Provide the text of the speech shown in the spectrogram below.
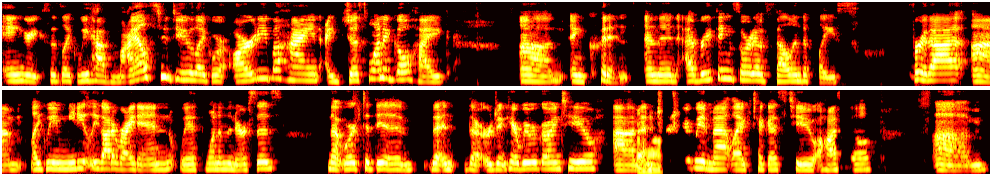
angry because it's like, we have miles to do. Like, we're already behind. I just want to go hike. Um, and couldn't. And then everything sort of fell into place for that. Um, like we immediately got a ride in with one of the nurses that worked at the the, the urgent care we were going to. Um, uh-huh. and a church group we had met like took us to a hospital. Um,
